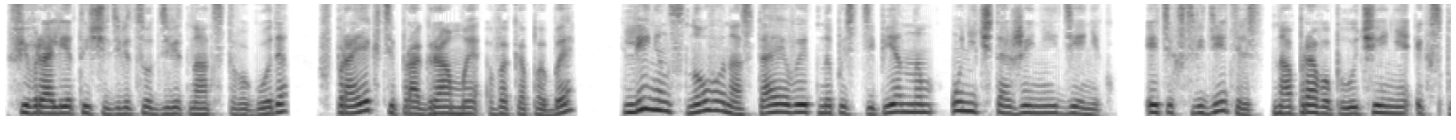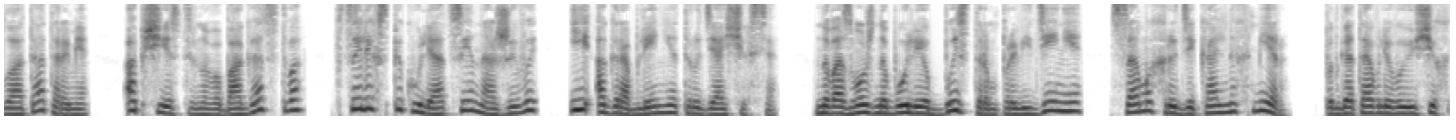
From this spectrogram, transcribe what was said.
В феврале 1919 года в проекте программы ВКПБ Ленин снова настаивает на постепенном уничтожении денег, этих свидетельств на право получения эксплуататорами общественного богатства в целях спекуляции, наживы и ограбления трудящихся, на, возможно, более быстром проведении самых радикальных мер, подготавливающих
